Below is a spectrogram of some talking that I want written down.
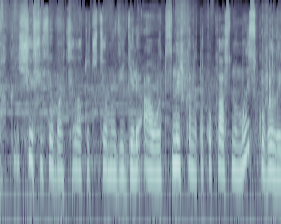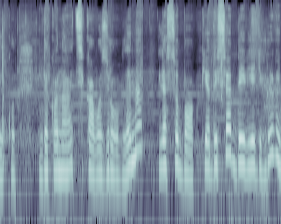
Так, ще щось я бачила тут в цьому відділі. А от знижка на таку класну миску велику, як вона цікаво зроблена для собак. 59 гривень,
